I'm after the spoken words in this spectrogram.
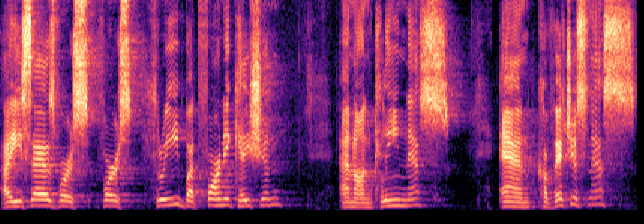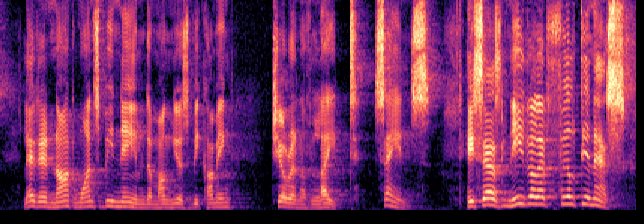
Uh, he says, verse, verse 3 But fornication and uncleanness and covetousness, let it not once be named among you as becoming children of light, saints. He says, Neither let filthiness.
